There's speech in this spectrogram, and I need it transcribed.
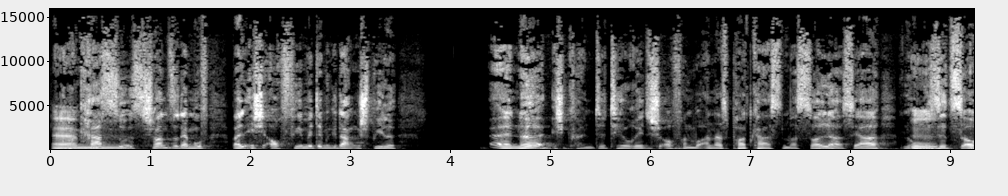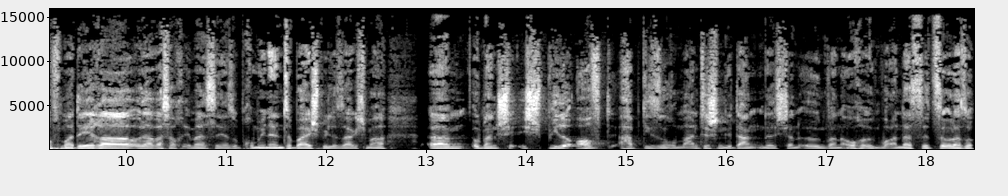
Ähm, krass, so ist schon so der Move, weil ich auch viel mit dem Gedanken spiele, äh, ne, ich könnte theoretisch auch von woanders podcasten, was soll das, ja? Ein Uwe sitzt auf Madeira oder was auch immer, das sind ja so prominente Beispiele, sag ich mal. Ähm, und man, ich spiele oft, hab diesen romantischen Gedanken, dass ich dann irgendwann auch irgendwo anders sitze oder so,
